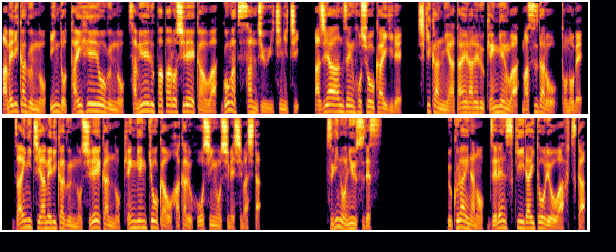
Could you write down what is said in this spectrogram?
アメリカ軍のインド太平洋軍のサミュエル・パパロ司令官は5月31日、アジア安全保障会議で、指揮官に与えられる権限は増すだろうと述べ、在日アメリカ軍の司令官の権限強化を図る方針を示しました。次のニュースです。ウクライナのゼレンスキー大統領は2日、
